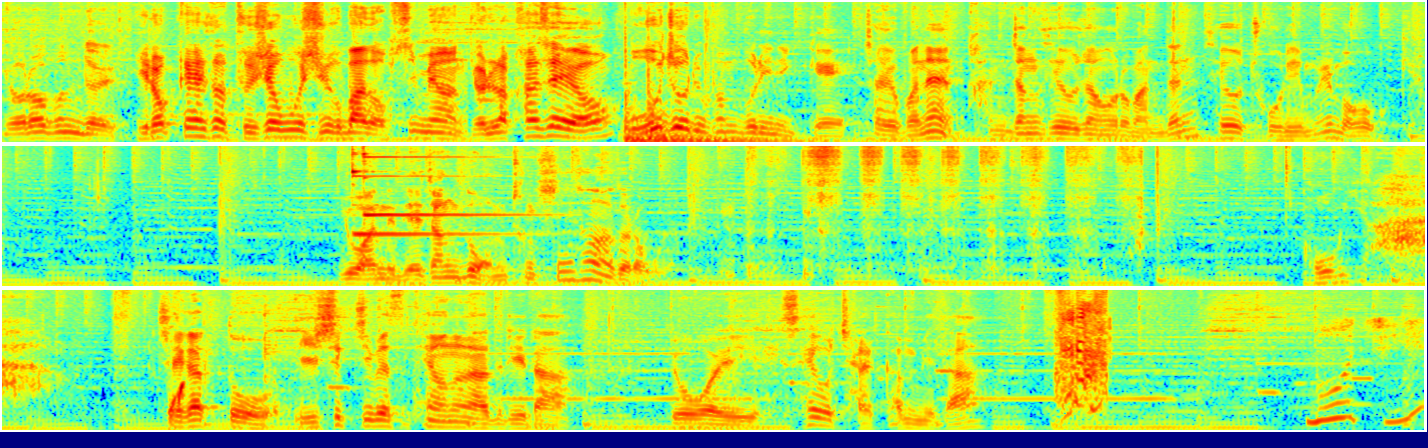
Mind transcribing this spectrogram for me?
여러분들 이렇게 해서 드셔보시고 맛 없으면 연락하세요. 모조림 환불이니까. 자 이번엔 간장새우장으로 만든 새우조림을 먹어볼게요. 요 안에 내장도 엄청 신선하더라고요. 오야 제가 또 일식집에서 태어난 아들이라 요거 이 새우 잘 깝니다. 뭐지?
